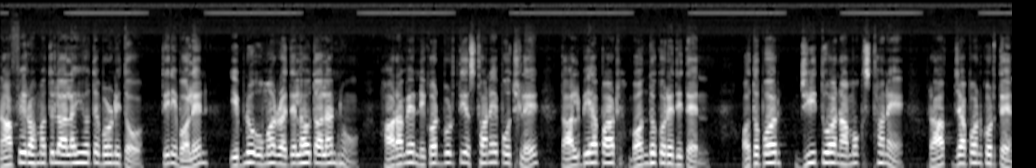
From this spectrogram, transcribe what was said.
নাফি রহমতুল্লা আলাহি হতে বর্ণিত। তিনি বলেন, ইবনু উমর রদেলাহ তালাহ্ন হারামের নিকটবর্তী স্থানে পৌঁছলে তালবিয়া পাঠ বন্ধ করে দিতেন। অতপর জিতুয়া নামক স্থানে রাত যাপন করতেন।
